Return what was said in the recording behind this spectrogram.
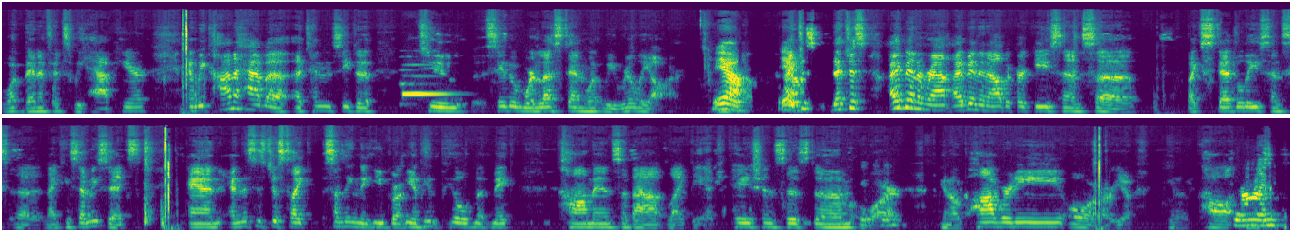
what benefits we have here, and we kind of have a, a, tendency to to say that we're less than what we really are. Yeah, yeah. I just that just I've been around. I've been in Albuquerque since uh, like steadily since uh, 1976, and and this is just like something that you grow. You know, people, people make comments about like the education system or mm-hmm. you know poverty or you know you know, call it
